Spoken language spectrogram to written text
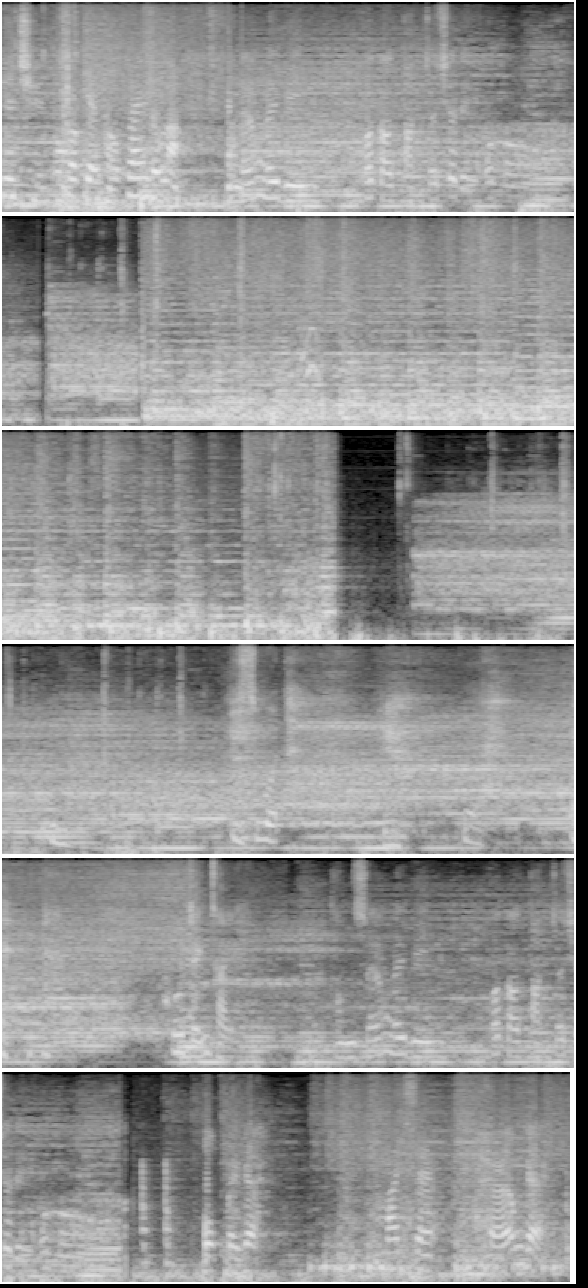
要全部個鏡頭聽到啦。響裏邊嗰嚿突咗出嚟嗰、個。好整齐，同相里边嗰嚿突咗出嚟嗰个木嚟嘅，唔系石响嘅。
